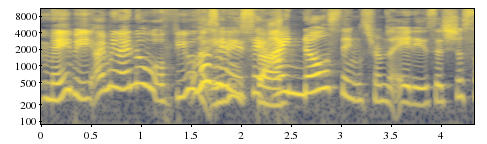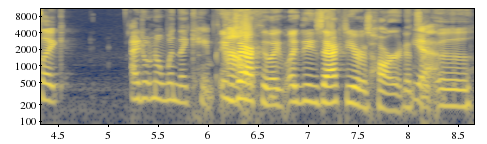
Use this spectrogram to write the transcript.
Maybe. I mean, I know a few of Well, the that's I 80s say. I know things from the 80s. It's just like, I don't know when they came out. Exactly. Like like the exact year is hard. It's like ugh.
